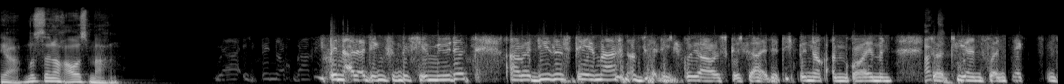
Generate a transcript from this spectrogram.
Ja, musst du noch ausmachen. Ich bin allerdings ein bisschen müde, aber dieses Thema, sonst hätte ich früher ausgeschaltet. Ich bin noch am Räumen, Sortieren von Texten.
